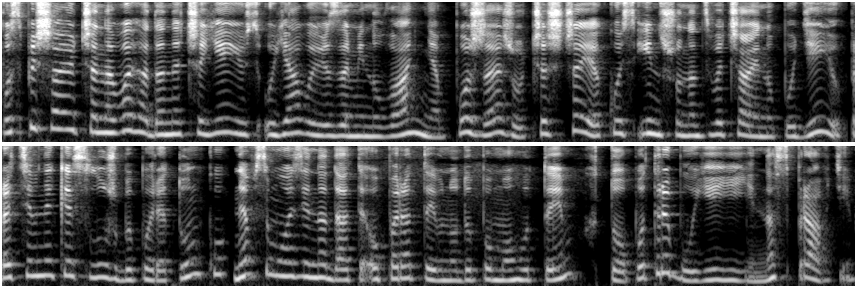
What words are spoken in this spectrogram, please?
Поспішаючи на вигадане чиєюсь уявою замінування, пожежу чи ще якусь іншу надзвичайну подію, працівники служби порятунку не в змозі надати оперативну допомогу тим, хто потребує її насправді.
